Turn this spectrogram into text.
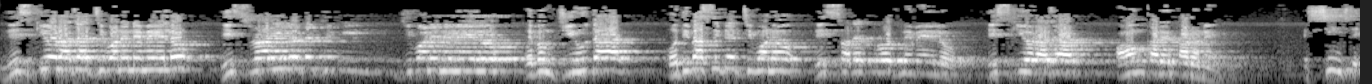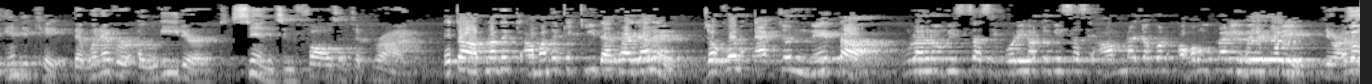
নিষ্ক্রিয় রাজার জীবনে নেমে এলো। ইসরায়েলদের জীবনে নেমে এলো এবং জিহুদার অধিবাসীদের জীবনেও ঈশ্বরের ক্রোধ নেমে এলো নিষ্ক্রিয় রাজার অহংকারের কারণে It seems to indicate that whenever a leader sins and falls into pride, এটা আপনাদের আমাদেরকে কি দেখায় জানেন যখন একজন নেতা পুরানো বিশ্বাসী পরিণত বিশ্বাসী আমরা যখন অহংকারী হয়ে পড়ি there are এবং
